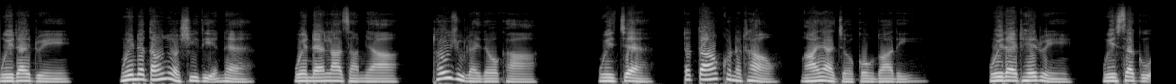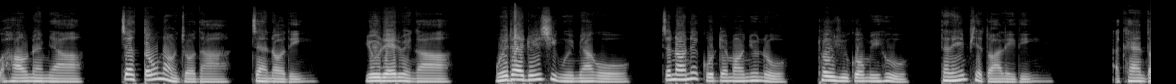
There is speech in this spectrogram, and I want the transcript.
ငွေတိုက်တွင်ငွေ2000ကျော်ရှိသည့်အနှံ့ဝန်တန်းလာစာများထုတ်ယူလိုက်သောအခါငွေကျပ်18500ကျော်ကုန်သွားသည်ငွေတိုက်ထဲတွင်ငွေဆက်ကူအဟောင်းနှမ်းများကျပ်3000ကျော်သာ ကျန်တော့သည်မြို့ထဲတွင်ကငွေတိုက်တွင်းရှိငွေများကို ကျွန်တော်နှင့်ကိုတင်မောင်ညွန့်တို့ထုတ်ယူကုန်ပြီဟုသတင်းဖြစ်သွားလေသည် အခန်း3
